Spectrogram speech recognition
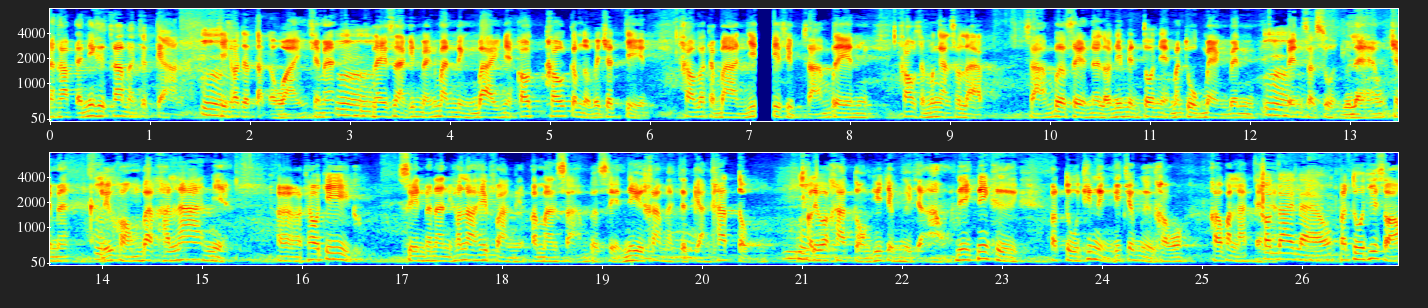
นะครับ แต่นี่คือข้ามหลังจัดการที่เขาจะตัดเอาไว้ใช่ไหมในสลากกินแบ่งรัฐบาลหนึ่งใบเนี่ยเขาเขากำหนดไว้ชัดเจนเข้ารัฐบาล ยี่สิบสามเปอร์เซ็นเข้าสำนักงานสลากสามเปอร์เซ็นต์ในเหล่านี้เป็นต้นเนี่ยมันถูกแบ่งเป็นเป็นสัดส่วนอยู่แล้วใช่ไหมหรือของบาคาร่าเนี่ยเท่าที่เซนพนันเขาเล่าให้ฟังเนี่ยประมาณ3%เปอร์เซ็นต์นี่คือค่าการจัดการค่าตรงเขาเรียกว่าค่าตรงที่เจ้ามือจะเอา นี่นี่คือประตูที่หนึ่งที่เจ้ามือเขาเขาก็รับไปเขาได้แล้ว ประตูที่สอง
